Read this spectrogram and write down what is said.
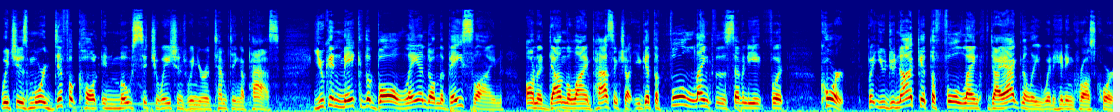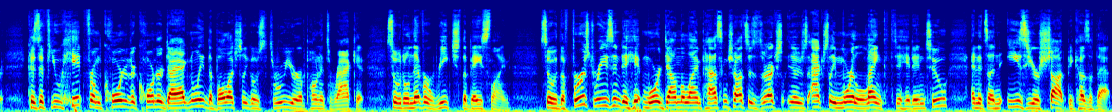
which is more difficult in most situations when you're attempting a pass. You can make the ball land on the baseline on a down the line passing shot. You get the full length of the 78 foot court but you do not get the full length diagonally when hitting cross court. Because if you hit from corner to corner diagonally, the ball actually goes through your opponent's racket. So it'll never reach the baseline. So the first reason to hit more down the line passing shots is there actually there's actually more length to hit into and it's an easier shot because of that.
